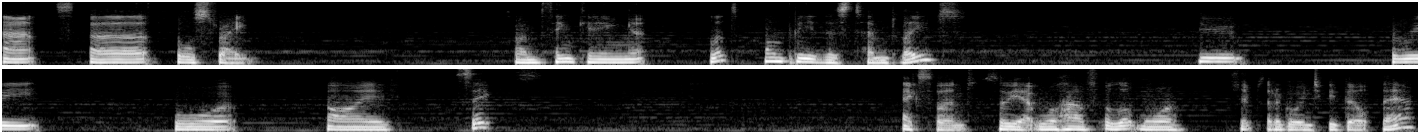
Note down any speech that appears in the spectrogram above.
at uh, full strength. So I'm thinking, let's copy this template. Two, three, four, five, six. Excellent. So yeah, we'll have a lot more ships that are going to be built there.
